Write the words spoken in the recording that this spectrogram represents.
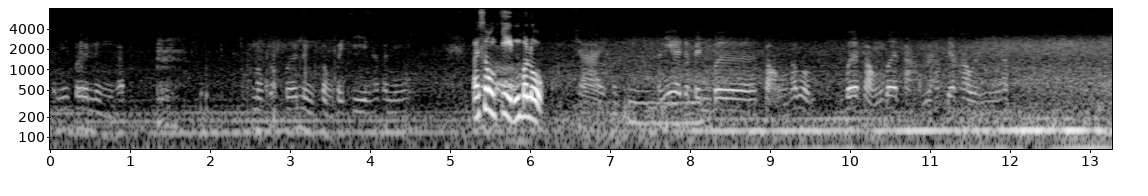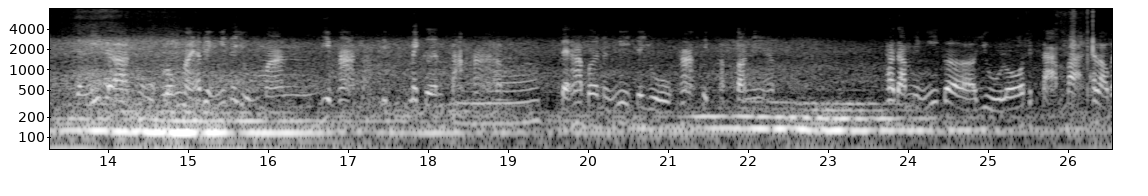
อันนี้เบอร์หนึ่งครับมันก็เบอร์หนึ่งส่งไปจีนครับอันนี้ ไปส่งจีนบลูกใช่ครับอั นนี้ก็จะเป็นเบอร์สองครับผม เบอร์สองเบอร์สามนะครับเรียกเอาอย่างนี้ครับ อย่างนี้จะถูกลงหน่อยครับ อย่างนี้จะอยู่ประมาณยี่ห้าสามสิบไม่เกินสามห้าครับ แต่ถ้าเบอร์หนึ่งนี่จะอยู่ห้าสิบครับตอนนี้ครับ ถ้าดำอย่างนี้ก็อยู่โลสิบสามบาท ถ้าเราไป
